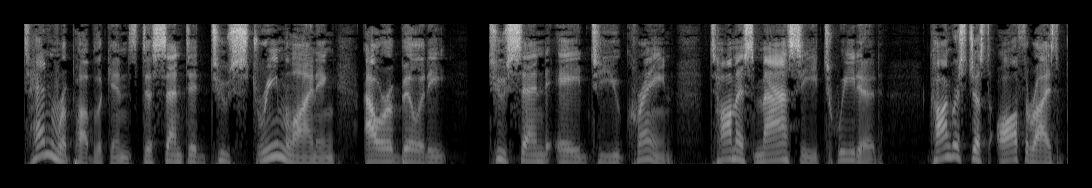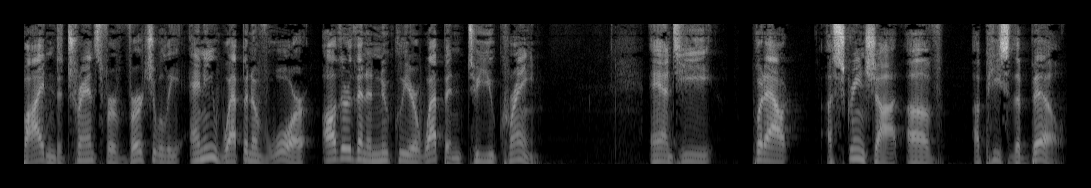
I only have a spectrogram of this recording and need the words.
10 Republicans dissented to streamlining our ability to send aid to Ukraine. Thomas Massie tweeted Congress just authorized Biden to transfer virtually any weapon of war other than a nuclear weapon to Ukraine. And he put out a screenshot of a piece of the bill.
